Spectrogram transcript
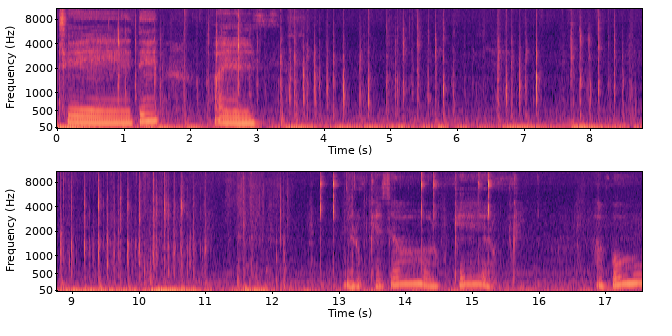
최대 활 이렇게 해서 이렇게 이렇게 하고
